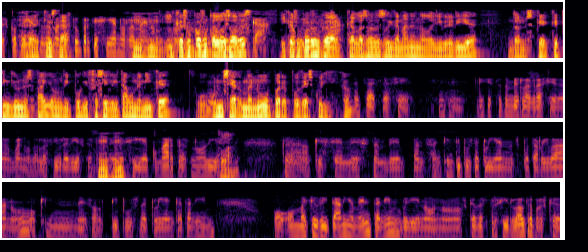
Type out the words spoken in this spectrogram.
escolta, Eh, ja t'ho demanes tu perquè així ja no remeno. Mhm, I No, que suposo no, que aleshores buscar, i que no suposo que, que aleshores li demanen a la llibreria doncs que, que tingui un espai on li pugui facilitar una mica un cert menú per poder escollir, no? Exacte, sí. Uh -huh. I aquesta també és la gràcia de, bueno, de les llibreries que estem Mhm. més així a comarques, no? Diguem, Clar. Que el que fem és també pensar en quin tipus de client ens pot arribar, no? O quin és el tipus de client que tenim, o, o majoritàriament tenim, vull dir, no, no és que despreciïs l'altre, però és que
